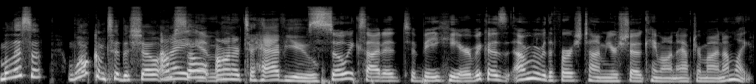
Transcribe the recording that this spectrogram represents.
Melissa, welcome to the show. I'm I so honored to have you. So excited to be here because I remember the first time your show came on after mine. I'm like,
